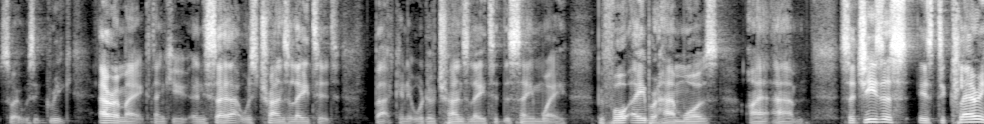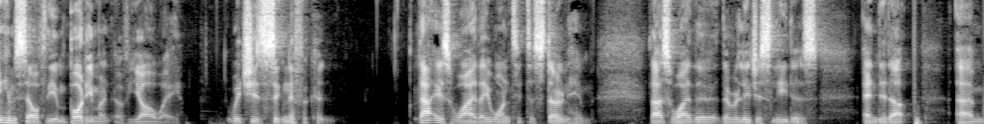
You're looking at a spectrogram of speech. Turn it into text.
sorry, was it Greek? Aramaic, thank you. And so that was translated back, and it would have translated the same way. Before Abraham was, I am. So Jesus is declaring himself the embodiment of Yahweh, which is significant. That is why they wanted to stone him. That's why the, the religious leaders ended up um,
